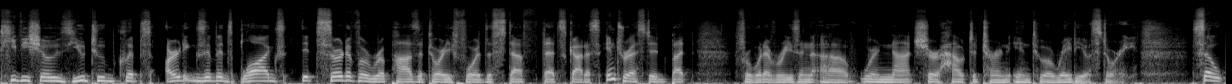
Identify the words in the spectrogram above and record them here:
TV shows, YouTube clips, art exhibits, blogs. It's sort of a repository for the stuff that's got us interested, but for whatever reason, uh, we're not sure how to turn into a radio story. So,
